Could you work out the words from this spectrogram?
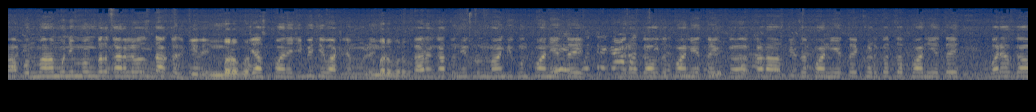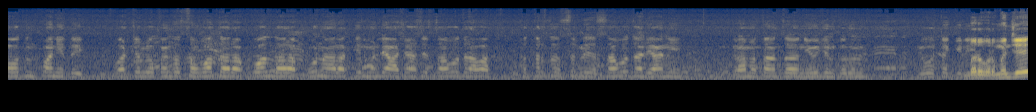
आपण महामुनी मंगल कार्यालयावर दाखल केले. बरोबर. जास्त पाण्याची भीती वाटल्यामुळे. बरोबर कारण का तुम्ही इकडून मागीकडून पाणी येतंय मिरज गावचं पाणी येतंय क- कडा आष्टीचं पाणी येतंय खडकचं पाणी येतंय बऱ्याच गावातून पाणी येतंय. वरच्या लोकांचा संवाद झाला कॉल झाला फोन आला. ते म्हणले असे असे सावध राहा. सतर्क सगळे सावध झाले आणि ग्रामस्थांचं नियोजन करून व्यवस्था केली बरोबर. म्हणजे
